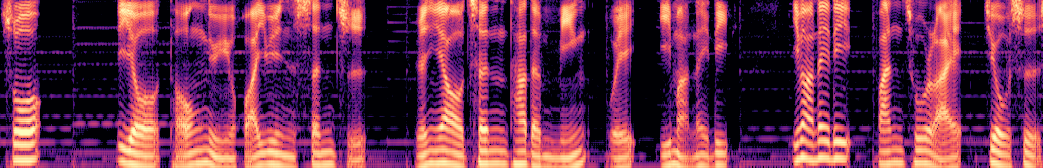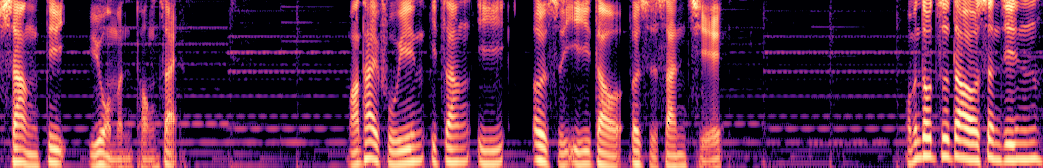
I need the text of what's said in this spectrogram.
说必有童女怀孕生子，人要称他的名为以马内利。以马内利翻出来就是上帝与我们同在。马太福音一章一二十一到二十三节。我们都知道，圣经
